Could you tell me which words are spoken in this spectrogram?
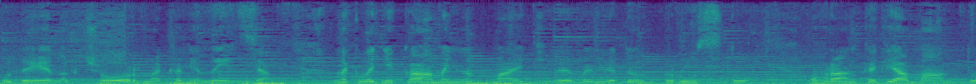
будинок, чорна кам'яниця. Накладні камені мають е, вигляду русту, огранка діаманту.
